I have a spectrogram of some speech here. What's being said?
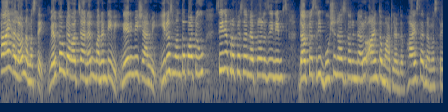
Hi hello నమస్తే. Welcome to our channel Manam TV. నేను మీ శాన్వి. ఈ రోజు మనతో పాటు senior professor nephrology NIMS doctor Shri Bhushan Raj గారు ఉన్నారు. ఆయనతో మాట్లాడదాం. హాయ్ సార్ నమస్తే.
